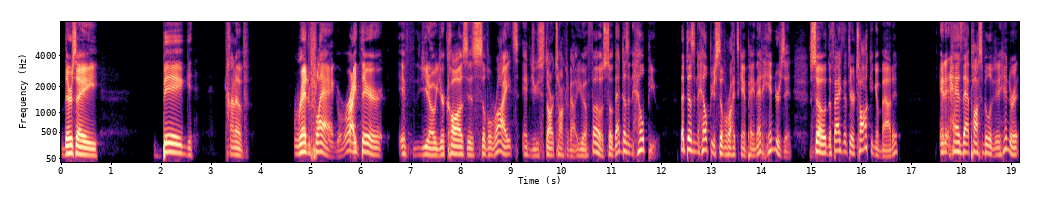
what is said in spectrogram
There's a big kind of red flag right there if you know your cause is civil rights and you start talking about UFOs. So that doesn't help you. That doesn't help your civil rights campaign. That hinders it. So the fact that they're talking about it and it has that possibility to hinder it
